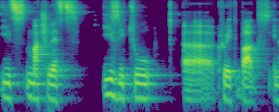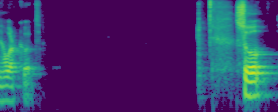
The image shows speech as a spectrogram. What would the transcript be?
it's much less easy to create bugs in our code. So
